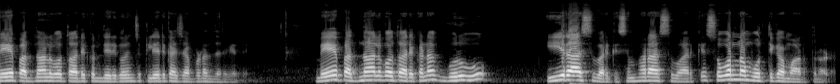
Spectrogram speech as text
మే పద్నాలుగో తారీఖున దీని గురించి క్లియర్గా చెప్పడం జరిగింది. మే పద్నాలుగో తారీఖున గురువు ఈ రాశి వారికి సింహరాశి వారికి సువర్ణమూర్తిగా మారుతున్నాడు.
